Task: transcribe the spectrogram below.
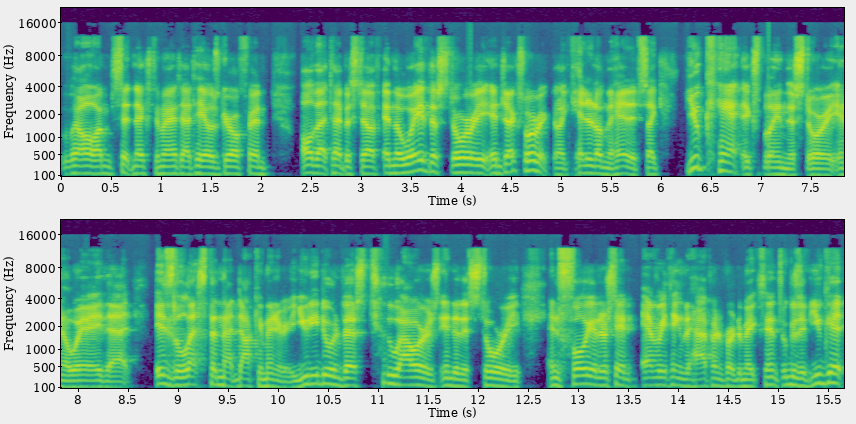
Well, I'm sitting next to Manti Te'o's girlfriend, all that type of stuff. And the way the story and Jack Swarbrick like hit it on the head, it's like you can't explain this story in a way that is less than that documentary. You need to invest two hours into this story and fully understand everything that happened for it to make sense. Because if you get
